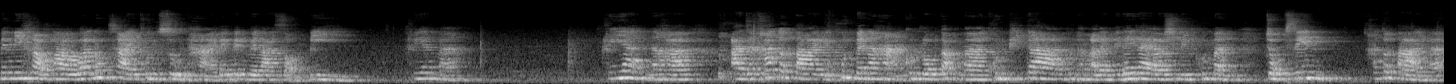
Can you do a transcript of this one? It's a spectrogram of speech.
มันมีข่าวคราวว่าลูกชายคุณสูญหายไปเป็นเวลาสองปีเครียดไหมเครียดนะคะ อาจจะฆ่าตัวตายหรือคุณเป็นอาหารคุณลบกลับมา คุณพิการคุณทำอะไรไม่ได้แล้ว ชีวิตคุณมันจบสิ้นฆ่าตัวตายนะ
